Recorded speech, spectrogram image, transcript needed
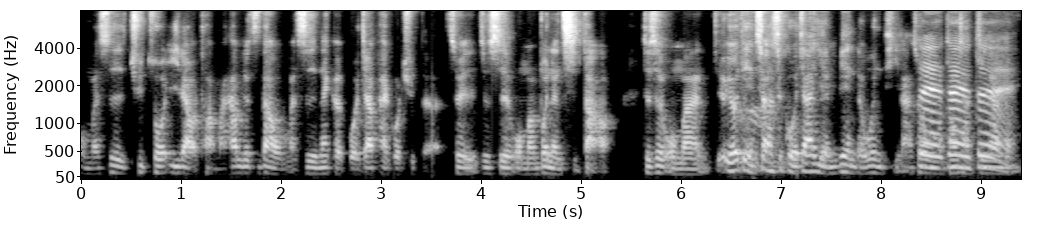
我们是去做医疗团嘛，他们就知道我们是那个国家派过去的，所以就是我们不能迟到，就是我们有点像是国家颜面的问题啦，嗯、所以我们通常尽量，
